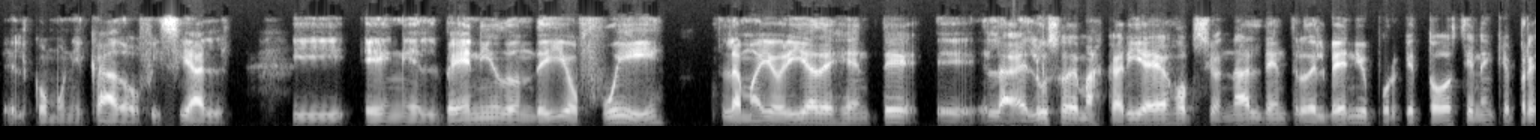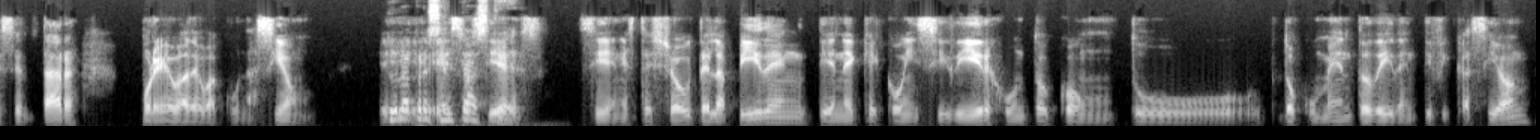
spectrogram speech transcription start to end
el comunicado oficial. Y en el venue donde yo fui, la mayoría de gente, eh, el uso de mascarilla es opcional dentro del venue porque todos tienen que presentar prueba de vacunación. ¿Tú la presentaste? sí es. Sí, en este show te la piden, tiene que coincidir junto con tu documento de identificación.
